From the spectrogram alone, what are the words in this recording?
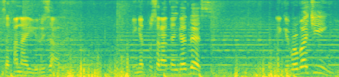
sa Tanay, Rizal. Ingat po sa lahat and God bless. Thank you for watching.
